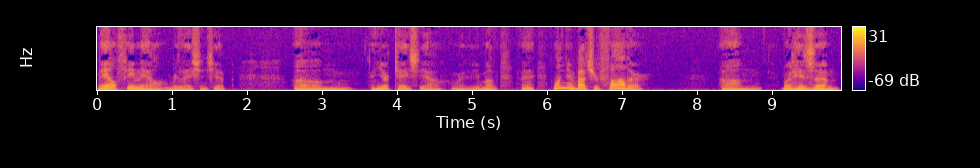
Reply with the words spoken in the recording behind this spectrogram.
male-female relationship. Um, in your case, yeah, your mother. One thing about your father, um, what his um,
